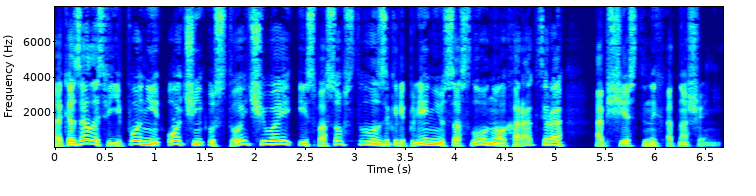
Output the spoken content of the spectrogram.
оказалась в Японии очень устойчивой и способствовала закреплению сословного характера общественных отношений.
